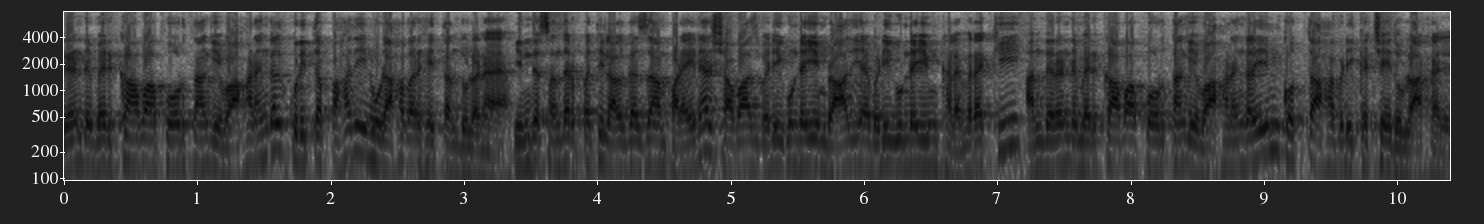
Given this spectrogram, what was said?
இரண்டு மெர்காவா போர்த்தாங்கி வாகனங்கள் குறித்த பகுதியினூடாக வருகை தந்துள்ளன. இந்த சந்தர்ப்பத்தில் அல்கசாம் படையினர் ஷவாஸ் வெடிகுண்டையும் ராதியா வெடிகுண்டையும் களமிறக்கி அந்த இரண்டு மெர்காவா போர்த்தாங்கி வாகனங்களையும் கொத்தாக வெடிக்கச் செய்துள்ளார்கள்.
